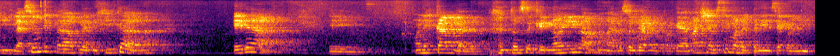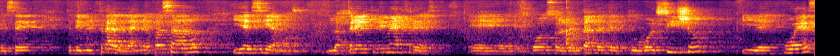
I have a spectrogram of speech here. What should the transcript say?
inflación que estaba planificada era eh, un escándalo, entonces que no íbamos a resolverlo, porque además ya hicimos la experiencia con el IPC trimestral el año pasado y decíamos, los tres trimestres eh, vos solventás desde tu bolsillo y después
